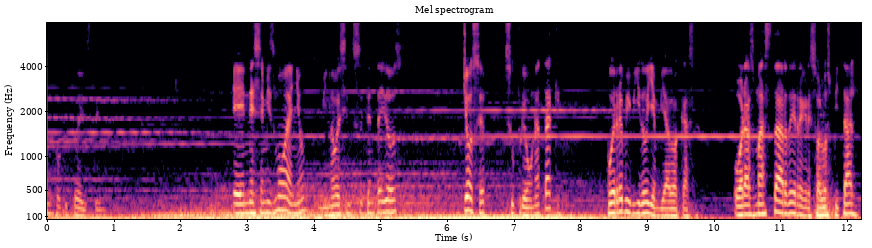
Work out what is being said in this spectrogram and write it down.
un poquito distinto. En ese mismo año, 1972, Joseph sufrió un ataque. Fue revivido y enviado a casa. Horas más tarde regresó al hospital.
